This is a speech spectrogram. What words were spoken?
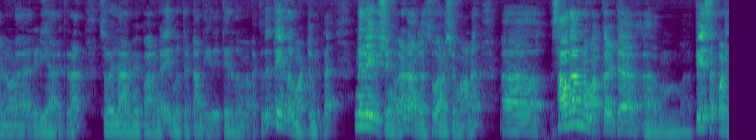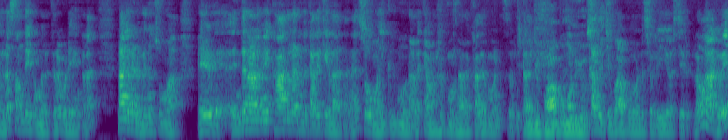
என்னோட ரெடியா இருக்கிறார். ஸோ எல்லாருமே பாருங்க இருபத்தெட்டாம் தேதி தேர்தல் நடக்குது. தேர்தல் மட்டும் இல்லை நிறைய விஷயங்களை நாங்கள் சுவாரஸ்யமான சாதாரண மக்கள்கிட்ட பேசப்படுகிற சந்தேகம் இருக்கிற விடயங்களை நாங்கள் ரெண்டு பேரும் சும்மா எந்த நாளுமே கார்ல இருந்து கதைக்கல தானே. ஸோ மைக்குக்கு முன்னால கேமராக்கு முன்னால கதை சொல்லி பார்ப்போம் கதைச்சு பார்ப்போம்னு சொல்லி யோசிச்சிருக்கிறோம். ஆகவே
